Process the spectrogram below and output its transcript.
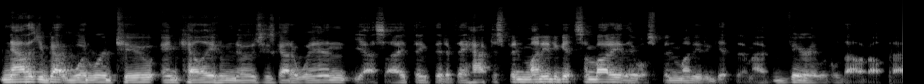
now that you've got Woodward too and Kelly, who knows he's got to win, yes, I think that if they have to spend money to get somebody, they will spend money to get them. I have very little doubt about that.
